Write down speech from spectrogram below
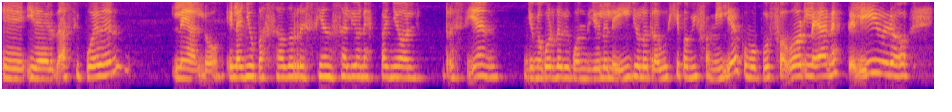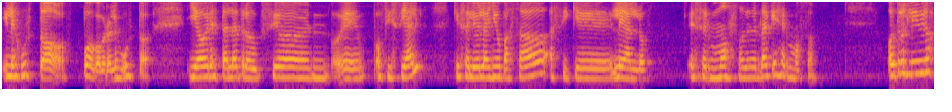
eh, y de verdad si pueden, léanlo. El año pasado recién salió en español, recién. Yo me acuerdo que cuando yo lo leí, yo lo traduje para mi familia, como por favor lean este libro, y les gustó, poco, pero les gustó. Y ahora está la traducción eh, oficial, que salió el año pasado, así que léanlo. Es hermoso, de verdad que es hermoso. Otros libros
